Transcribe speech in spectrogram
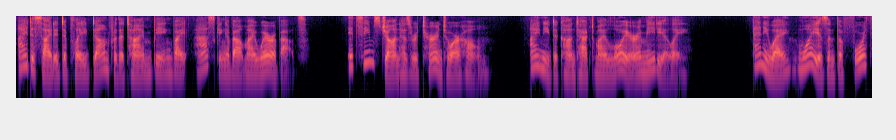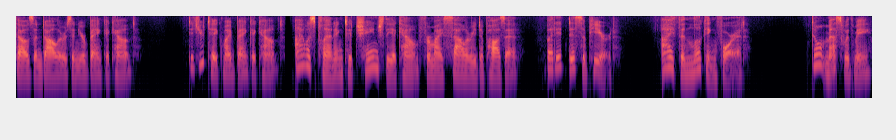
I decided to play down for the time being by asking about my whereabouts. It seems John has returned to our home. I need to contact my lawyer immediately. Anyway, why isn't the $4,000 in your bank account? Did you take my bank account? I was planning to change the account for my salary deposit, but it disappeared. I've been looking for it. Don't mess with me.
